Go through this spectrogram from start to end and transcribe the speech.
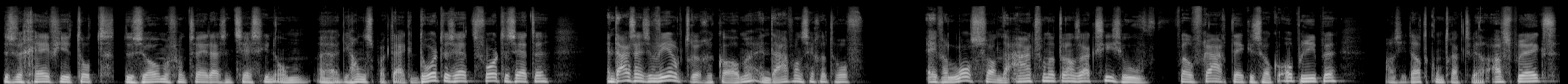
Dus we geven je tot de zomer van 2016 om uh, die handelspraktijken door te zetten, voor te zetten. En daar zijn ze weer op teruggekomen. En daarvan zegt het Hof, even los van de aard van de transacties, hoeveel vraagtekens ze ook opriepen. Als je dat contractueel afspreekt,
